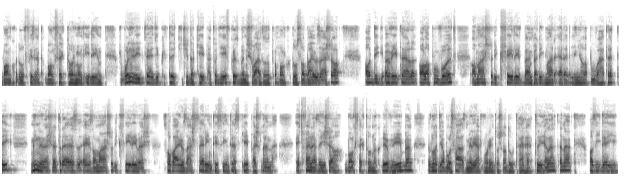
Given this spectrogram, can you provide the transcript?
bankadót fizet a bankszektor, mint idén. És bonyolítja egyébként egy kicsit a képet, hogy évközben is változott a bankadó szabályozása. Addig bevétel alapú volt, a második fél évben pedig már eredmény alapúvá tették. Minden esetre ez, ez a második fél éves szabályozás szerinti szinthez képes lenne egy felezése a bankszektornak a jövő évben, ez nagyjából 100 milliárd forintos adóterhet jelentene, az idei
